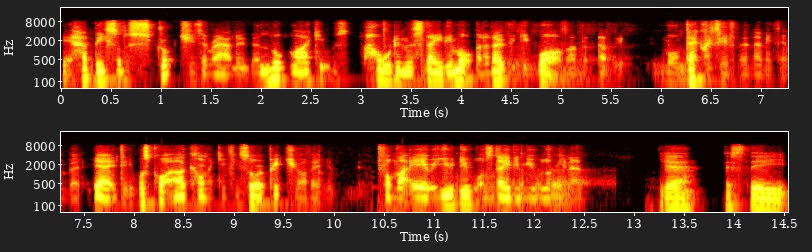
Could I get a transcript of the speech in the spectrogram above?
it had these sort of structures around it that looked like it was holding the stadium up, but I don't think it was. I, I, more decorative than anything, but yeah, it, it was quite iconic. If you saw a picture of it from that era, you knew what stadium you were looking at. Yeah, it's the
